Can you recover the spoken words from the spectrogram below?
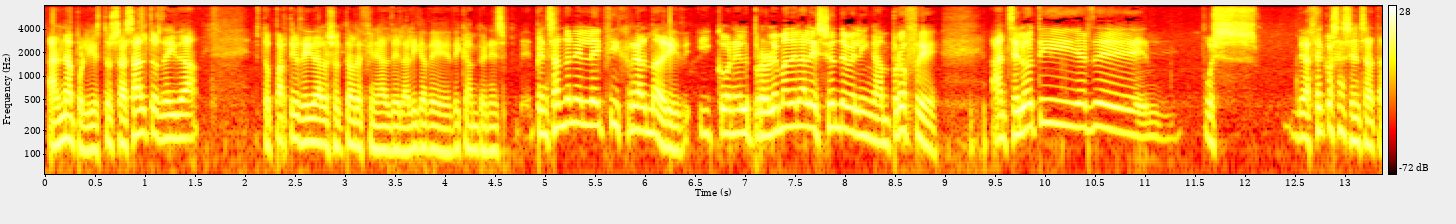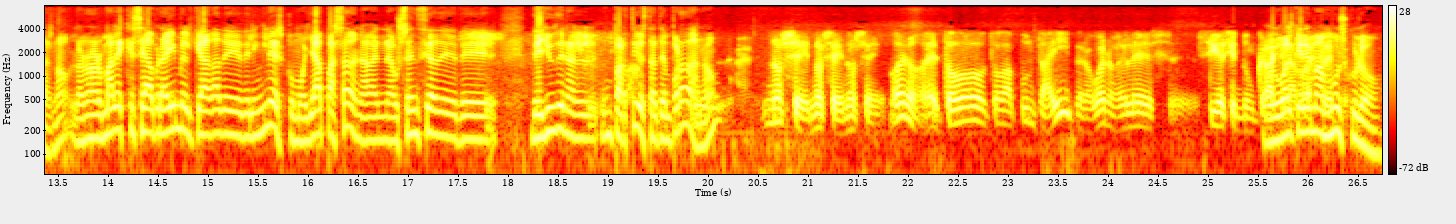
al Napoli. Estos asaltos de ida estos partidos de ida a los octavos de final de la Liga de, de Campeones. Pensando en el Leipzig Real Madrid y con el problema de la lesión de Bellingham, profe, Ancelotti es de pues de hacer cosas sensatas, ¿no? Lo normal es que sea Brahim el que haga de- del inglés, como ya ha pasado en, en ausencia de, de, de Jude en algún partido esta temporada, ¿no? No sé, no sé, no sé. Bueno, eh, todo todo apunta ahí, pero bueno, él es eh, sigue siendo un crack. O igual quiere más músculo.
